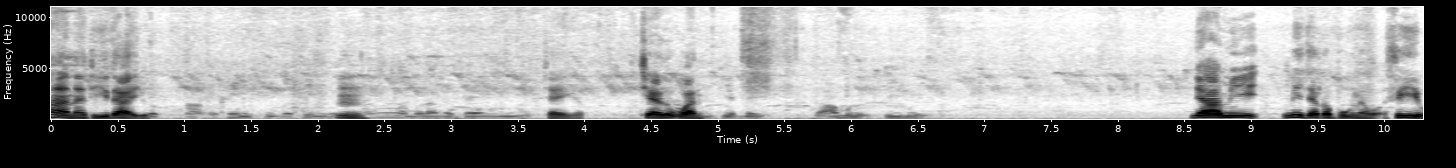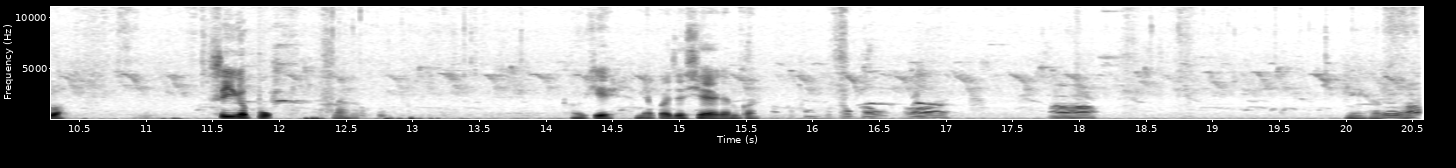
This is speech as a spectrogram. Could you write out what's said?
ห้านาทีได้อยู่ห้านาทีสิบนาทีอืมอ่าบ่แล้วก็แช่อีกใช่ครับ แช่ทุกวันเก็บได้สามหมื่นสี่หมื่นยามีมีจะกระปุกนะวะสี่บ่สี่กระปุกนะครับโอเค เดี๋ยวก็จะแช่กันก่อน นี่ครับเอ้ยเอา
